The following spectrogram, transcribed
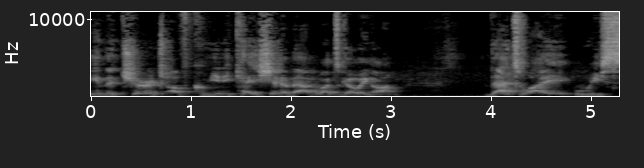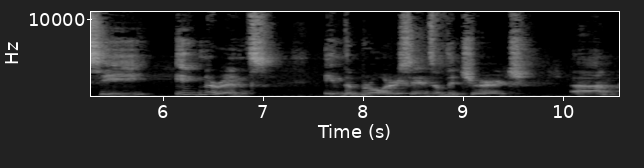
in the church of communication about what's going on. That's why we see ignorance in the broader sense of the church um,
